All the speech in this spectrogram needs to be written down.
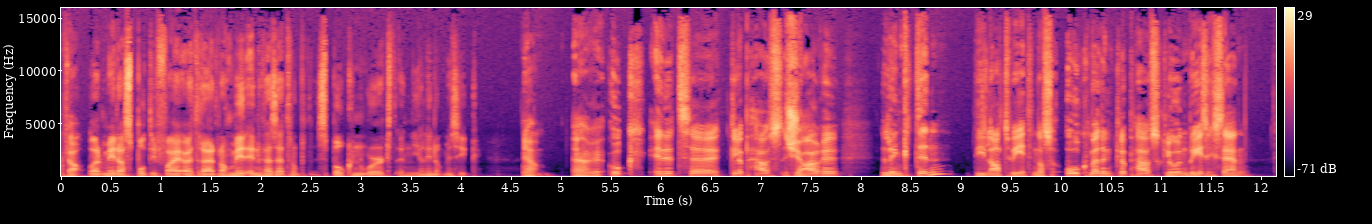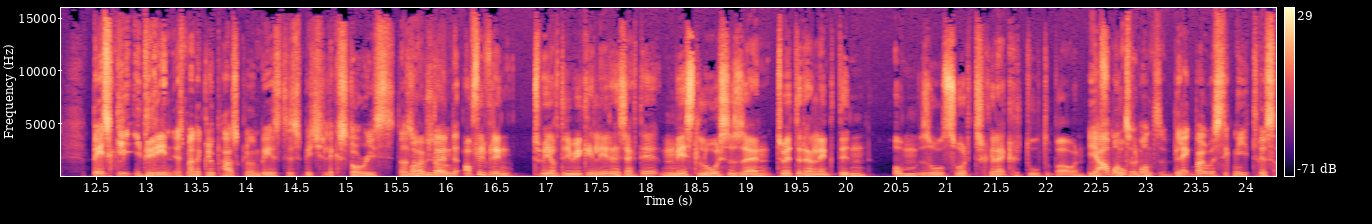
Ja. Waarmee dat Spotify uiteraard nog meer in gaat zetten op spoken word en niet alleen op muziek. Er ook in het eh, Clubhouse-genre LinkedIn, die laat weten dat ze ook met een Clubhouse-clone bezig zijn. Basically, iedereen is met een Clubhouse-clone bezig. Het is een beetje like stories. Dat is maar we hebben dat in de aflevering twee of drie weken geleden gezegd. Hè. Het meest logische zijn Twitter en LinkedIn om zo'n soort gelijk tool te bouwen. Ja, want, want blijkbaar wist ik niet, er is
